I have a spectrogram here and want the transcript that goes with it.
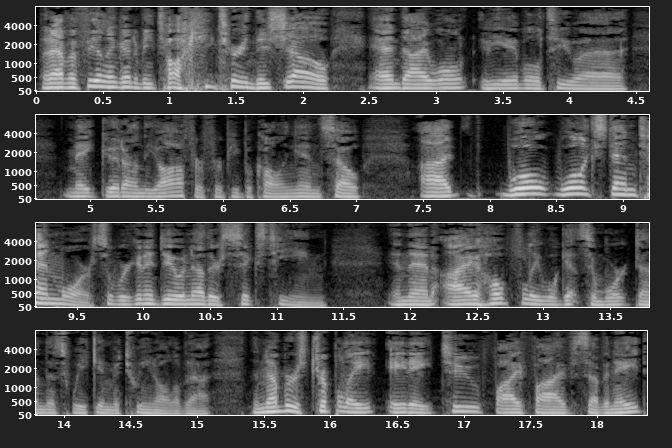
But I have a feeling I'm going to be talking during the show, and I won't be able to uh, make good on the offer for people calling in. So uh, we'll we'll extend ten more. So we're going to do another sixteen, and then I hopefully will get some work done this week in between all of that. The number is triple eight eight eight two five five seven eight.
